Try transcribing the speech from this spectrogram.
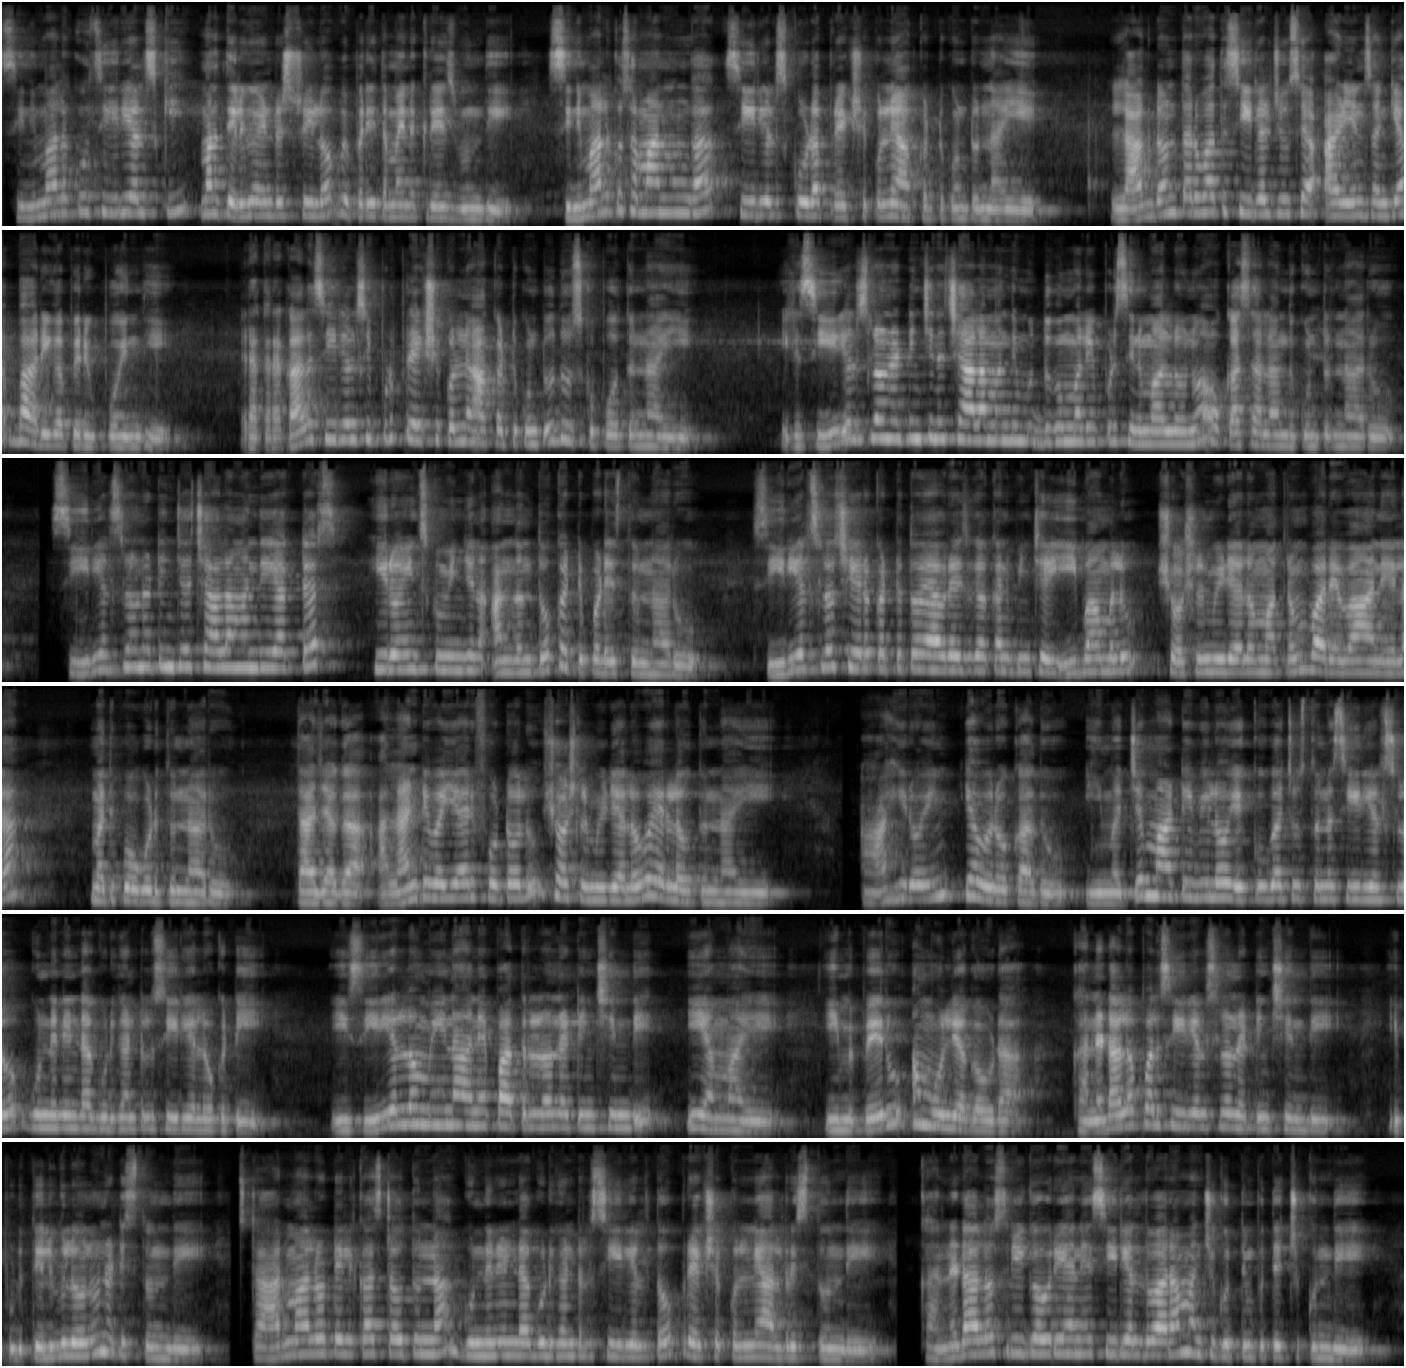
సినిమాలకు సీరియల్స్కి మన తెలుగు ఇండస్ట్రీలో విపరీతమైన క్రేజ్ ఉంది. సినిమాలకు సమానంగా సీరియల్స్ కూడా ప్రేక్షకుల్ని ఆకట్టుకుంటున్నాయి. లాక్డౌన్ తర్వాత సీరియల్ చూసే ఆడియన్స్ సంఖ్య భారీగా పెరిగిపోయింది. రకరకాల సీరియల్స్ ఇప్పుడు ప్రేక్షకుల్ని ఆకట్టుకుంటూ దూసుకుపోతున్నాయి. ఇక సీరియల్స్లో నటించిన చాలామంది ముద్దుగుమ్మలు ఇప్పుడు సినిమాల్లోనూ అవకాశాలు అందుకుంటున్నారు. సీరియల్స్లో నటించే చాలామంది యాక్టర్స్ హీరోయిన్స్కు మించిన అందంతో కట్టిపడేస్తున్నారు. సీరియల్స్లో చీరకట్టుతో యావరేజ్గా కనిపించే ఈ భామలు సోషల్ మీడియాలో మాత్రం వరెవా అనేలా మతిపోగొడుతున్నారు. తాజాగా అలాంటి వయ్యారి ఫోటోలు సోషల్ మీడియాలో వైరల్ అవుతున్నాయి. ఆ హీరోయిన్ ఎవరో కాదు. ఈ మధ్య మా టీవీలో ఎక్కువగా చూస్తున్న సీరియల్స్లో గుండె నిండా గుడిగంటలు సీరియల్ ఒకటి. ఈ సీరియల్లో మీనా అనే పాత్రలో నటించింది ఈ అమ్మాయి. ఈమె పేరు అమూల్య గౌడ. కన్నడలో పలు సీరియల్స్లో నటించింది. ఇప్పుడు తెలుగులోనూ నటిస్తుంది. స్టార్ మాలో టెలికాస్ట్ అవుతున్న గుండె నిండా గుడిగంటలు సీరియల్తో ప్రేక్షకుల్ని అలరిస్తుంది. కన్నడలో శ్రీగౌరి అనే సీరియల్ ద్వారా మంచి గుర్తింపు తెచ్చుకుంది.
